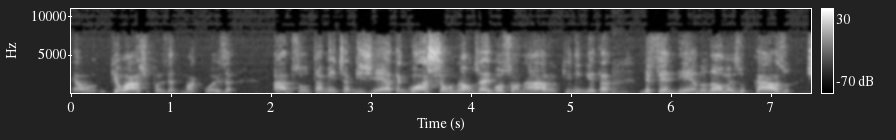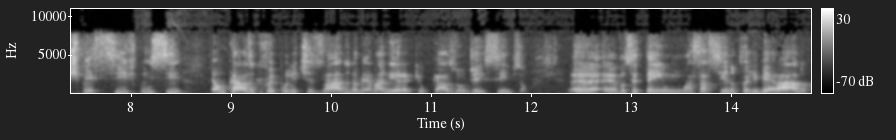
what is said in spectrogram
É o, que eu acho, por exemplo, uma coisa absolutamente abjeta, gosta ou não de Jair Bolsonaro, aqui ninguém está defendendo, não, mas o caso específico em si é um caso que foi politizado, da mesma maneira que o caso O.J. Simpson, é, é, você tem um assassino que foi liberado,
